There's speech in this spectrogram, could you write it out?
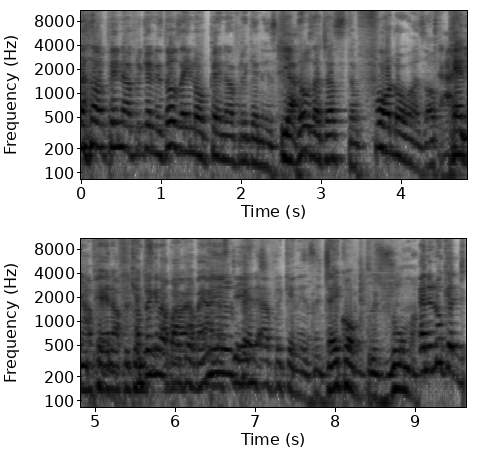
uh, pan-africanist. Those ain't no pan-africanists Yeah. those are just the followers of Ah, pan-africanism pan-Africanists. i'm talking about Aba- the aba- real pan-africanist jacob zuma. And look at,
